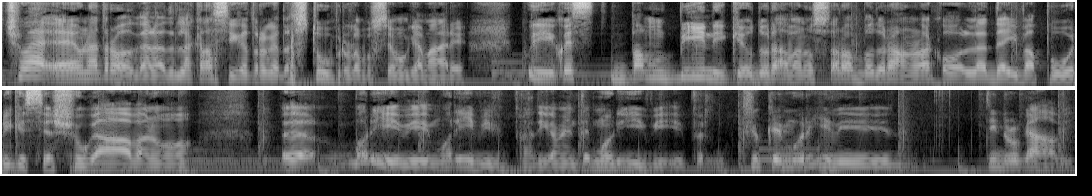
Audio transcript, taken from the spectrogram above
Cioè è una droga, la, la, classica droga da stupro la possiamo chiamare. Quindi questi bambini che odoravano sta roba, odoravano la colla, dai vapori che si asciugavano. Eh, morivi, morivi praticamente, morivi. Per, più che morivi, ti drogavi.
